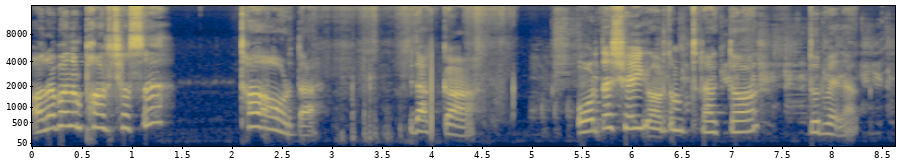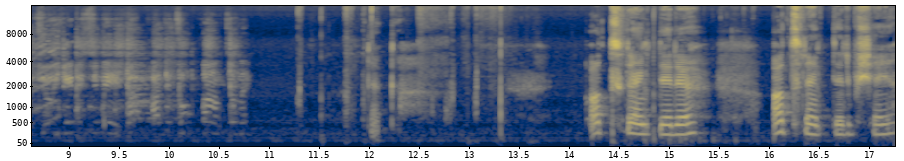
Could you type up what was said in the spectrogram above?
Arabanın parçası ta orada. Bir dakika. Orada şey gördüm traktör. Dur bir dakika. Bir dakika. At renkleri. At renkleri bir şey.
